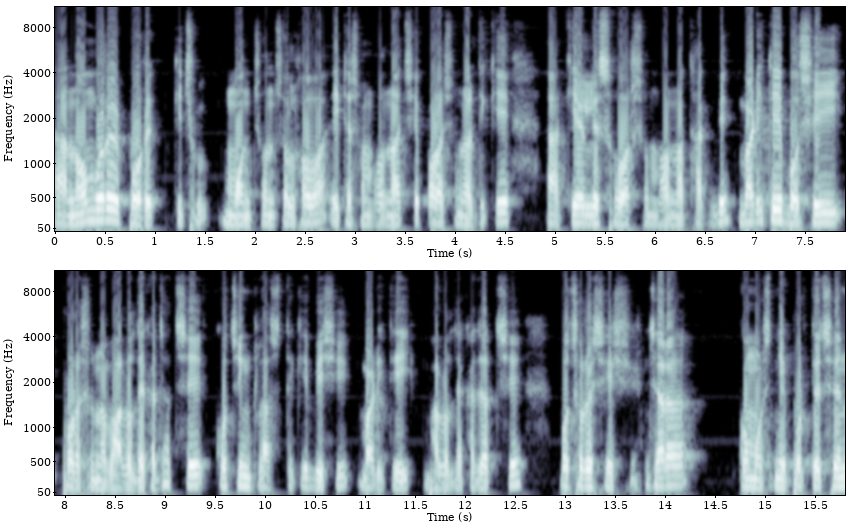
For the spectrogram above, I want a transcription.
আহ, নভেম্বরের পরে কিছু মন চঞ্চল হওয়া এটা সম্ভাবনা আছে। পড়াশোনার দিকে কেয়ারলেস হওয়ার সম্ভাবনা থাকবে। বাড়িতে বসেই পড়াশোনা ভালো দেখা যাচ্ছে কোচিং ক্লাস থেকে বেশি বাড়িতেই ভালো দেখা যাচ্ছে বছরের শেষে। যারা কমার্স নিয়ে পড়তেছেন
